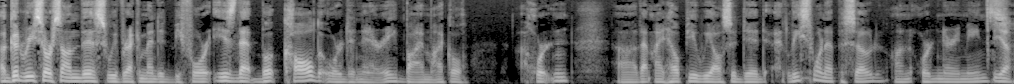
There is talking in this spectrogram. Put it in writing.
a good resource on this we've recommended before is that book called Ordinary by Michael Horton. Uh, that might help you. We also did at least one episode on ordinary means. Yeah.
